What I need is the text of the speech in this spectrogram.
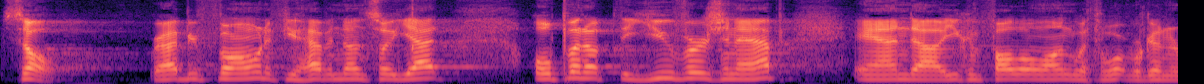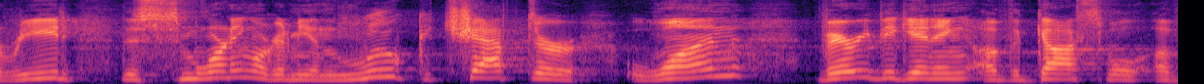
So grab your phone if you haven't done so yet. Open up the YouVersion app and uh, you can follow along with what we're going to read. This morning, we're going to be in Luke chapter 1, very beginning of the Gospel of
